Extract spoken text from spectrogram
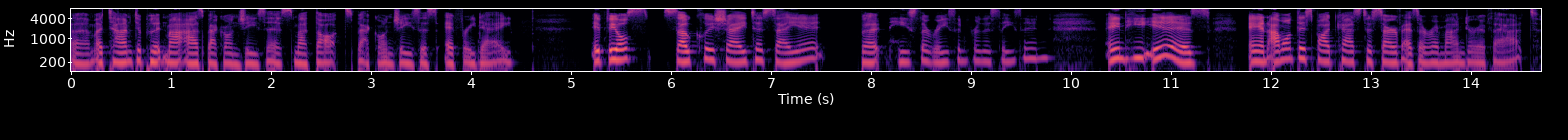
Um, a time to put my eyes back on Jesus, my thoughts back on Jesus every day. It feels so cliche to say it, but He's the reason for the season. And He is. And I want this podcast to serve as a reminder of that.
